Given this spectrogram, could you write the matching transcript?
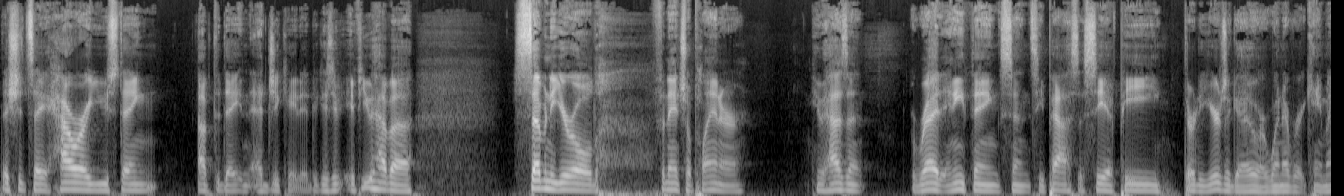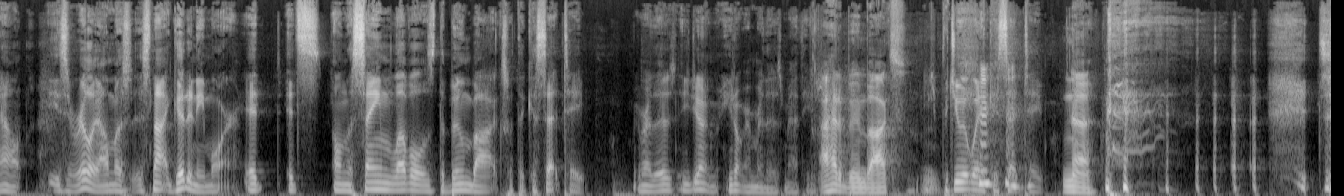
They should say, "How are you staying up to date and educated?" Because if, if you have a seventy-year-old financial planner who hasn't read anything since he passed the CFP thirty years ago or whenever it came out, he's really almost it's not good anymore. It it's on the same level as the boombox with the cassette tape. Remember those? You don't you don't remember those, Matthew? I had a boombox, but you went a cassette tape. No. so,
